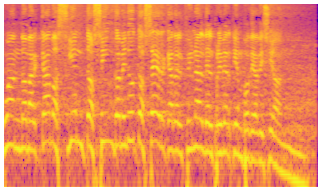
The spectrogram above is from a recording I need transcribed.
cuando marcamos 105 minutos cerca del final del primer tiempo de adición.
